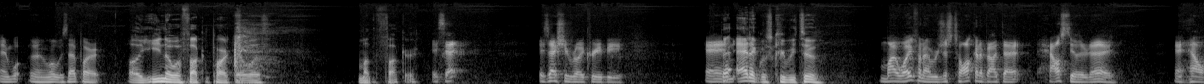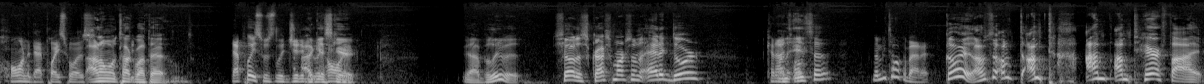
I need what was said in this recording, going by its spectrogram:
And what, and what was that part? Oh, you know what fucking part that was. Motherfucker. Is that? It's actually really creepy. And That attic was creepy too. my wife and I were just talking about that house the other day, and how haunted that place was. I don't want to talk about that. That place was I legitimately get haunted. scared. Yeah, I believe it. Show the scratch marks on the attic door Can on I the talk? inside. Let me talk about it. Go ahead. I'm I'm I'm I'm, I'm terrified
